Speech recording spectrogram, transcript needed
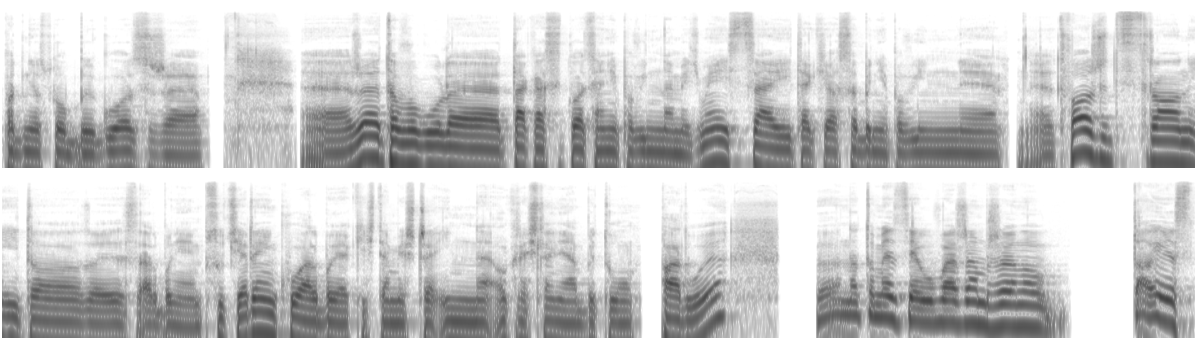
podniosłoby głos, że E, że to w ogóle taka sytuacja nie powinna mieć miejsca i takie osoby nie powinny e, tworzyć stron i to, to jest albo nie wiem, psucie rynku, albo jakieś tam jeszcze inne określenia by tu padły. E, natomiast ja uważam, że no, to jest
